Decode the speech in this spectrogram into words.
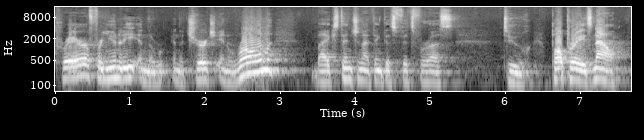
Prayer for unity in the, in the church in Rome. By extension, I think this fits for us too. Paul prays, Now,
